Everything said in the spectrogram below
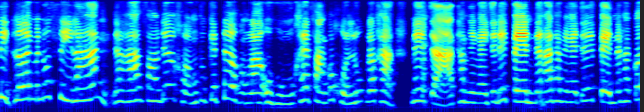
สิทธิ์เลยมนุษย์สี่ล้านนะคะฟาวเดอร์ของทูเกเตอร์ของเราโอ้โหแค่ฟังก็ขนลุกแล้วค่ะแม่จ๋าทำยังไงจะได้เป็นนะคะทำยังไงจะได้เป็นนะคะ ก็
